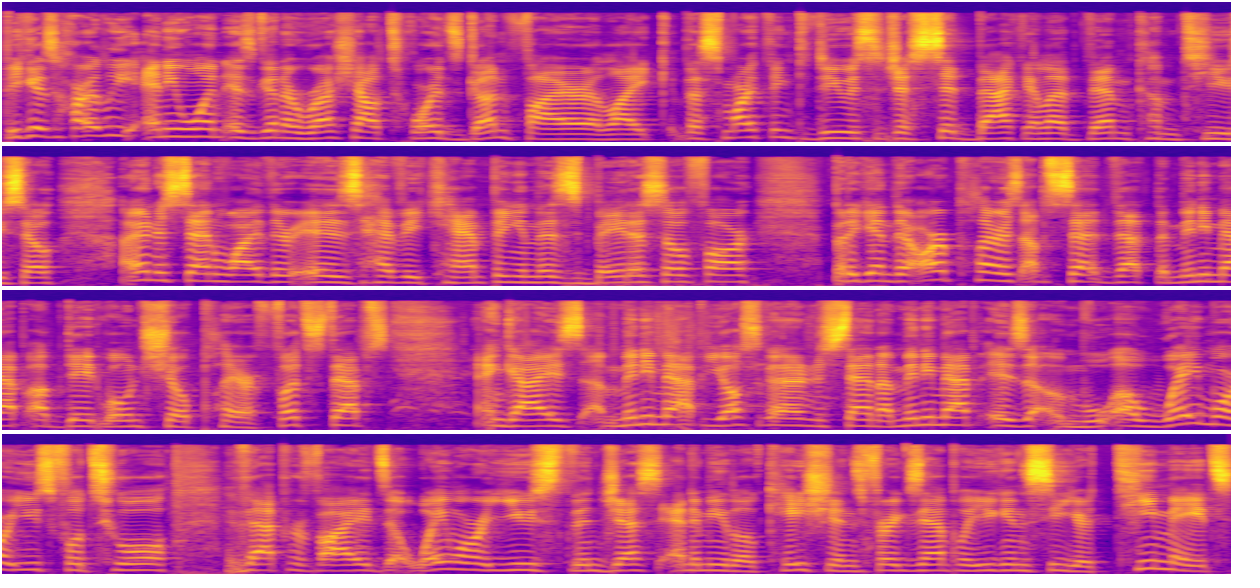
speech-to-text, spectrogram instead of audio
because hardly anyone is gonna rush out towards gunfire. Like the smart thing to do is to just sit back and let them come to you. So I understand why there is heavy camping in this beta so far. But again, there are players upset that the minimap update won't show player footsteps. And guys, a minimap, you also gotta understand, a minimap is a, a way more useful tool that provides way more use than just enemy locations. For example, you can see your teammates,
